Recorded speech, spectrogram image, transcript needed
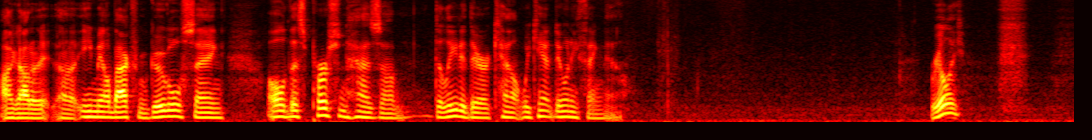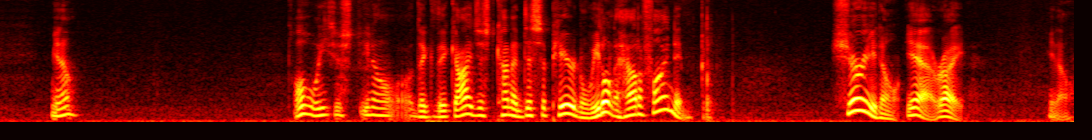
I got an email back from Google saying, oh, this person has um, deleted their account. We can't do anything now. Really? You know, oh, he just, you know, the, the guy just kind of disappeared and we don't know how to find him. Sure, you don't. Yeah, right. You know.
